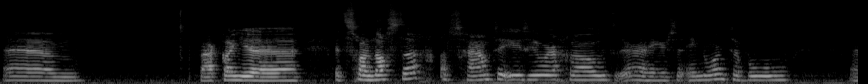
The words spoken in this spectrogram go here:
Ehm, vaak kan je. Het is gewoon lastig. Als schaamte is heel erg groot. Er heerst een enorm taboe. Eh,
